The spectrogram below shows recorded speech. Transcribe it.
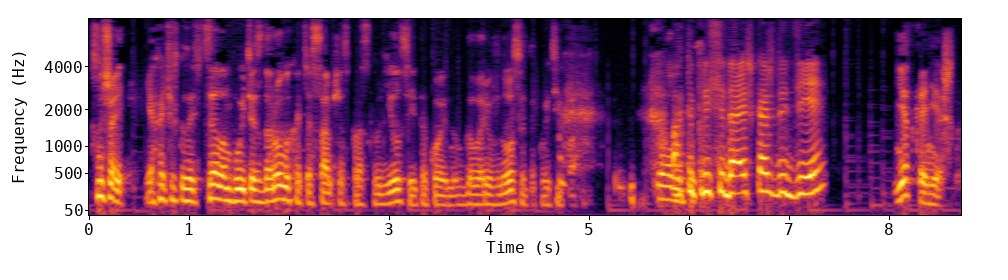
Слушай, я хочу сказать, в целом будете здоровы, хотя сам сейчас простудился и такой, ну, говорю в нос и такой, типа... А ты приседаешь каждый день? Нет, конечно.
